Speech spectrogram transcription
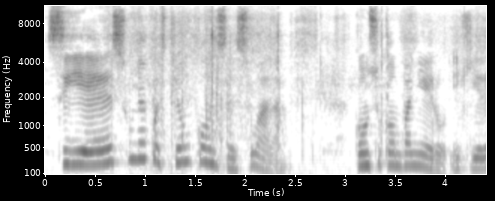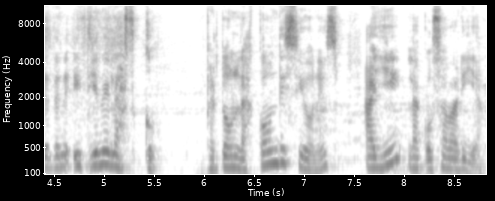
si es una cuestión consensuada con su compañero y quiere tener y tiene las perdón, las condiciones, allí la cosa varía.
